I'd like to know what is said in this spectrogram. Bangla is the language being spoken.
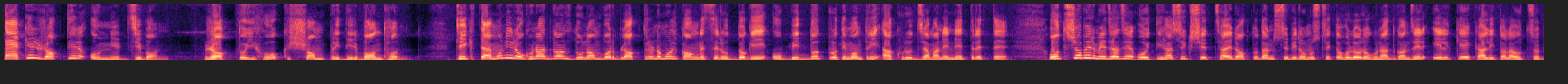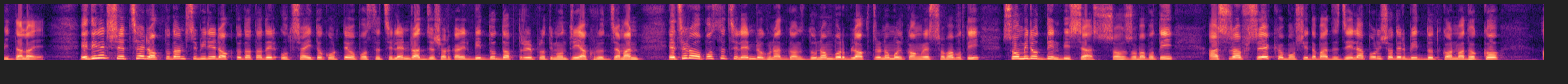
একের রক্তের অন্যের জীবন রক্তই হোক সম্প্রীতির বন্ধন। ঠিক তেমনই রঘুনাথগঞ্জ দু নম্বর ব্লক তৃণমূল কংগ্রেসের উদ্যোগে ও বিদ্যুৎ প্রতিমন্ত্রী আখরুজ্জামানের নেতৃত্বে উৎসবের মেজাজে ঐতিহাসিক স্বেচ্ছায় রক্তদান শিবির অনুষ্ঠিত হল রঘুনাথগঞ্জের এলকে কালীতলা উচ্চ বিদ্যালয়ে। এদিনের স্বেচ্ছায় রক্তদান শিবিরে রক্তদাতাদের উৎসাহিত করতে উপস্থিত ছিলেন রাজ্য সরকারের বিদ্যুৎ দপ্তরের প্রতিমন্ত্রী আখরুজ্জামান। এছাড়াও উপস্থিত ছিলেন রঘুনাথগঞ্জ দু নম্বর ব্লক তৃণমূল কংগ্রেস সভাপতি সমীর উদ্দিন বিশ্বাস, সহসভাপতি আশরাফ শেখ, মুর্শিদাবাদ জেলা পরিষদের বিদ্যুৎ কর্মাধ্যক্ষ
